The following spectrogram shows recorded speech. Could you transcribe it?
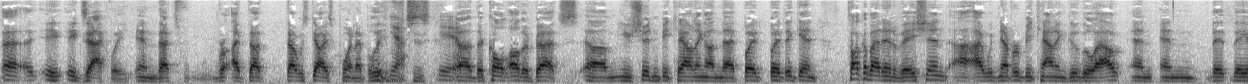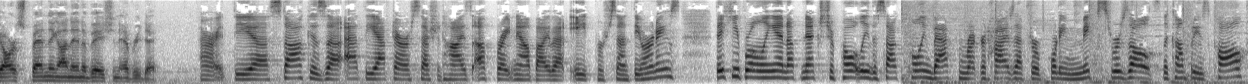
Uh, exactly, and that's I thought that was Guy's point, I believe, yeah. which is yeah. uh, they're called other bets. Um, you shouldn't be counting on that. But but again, talk about innovation. I would never be counting Google out, and and they, they are spending on innovation every day. All right. The uh, stock is uh, at the after hour session highs, up right now by about 8%. The earnings, they keep rolling in. Up next, Chipotle, the stock pulling back from record highs after reporting mixed results. The company's call,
